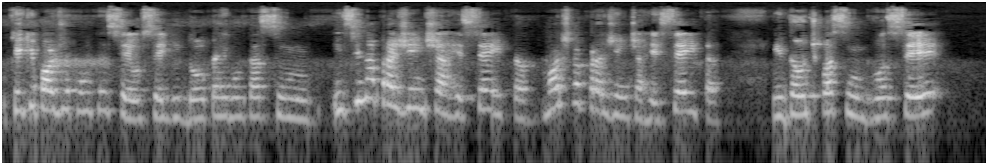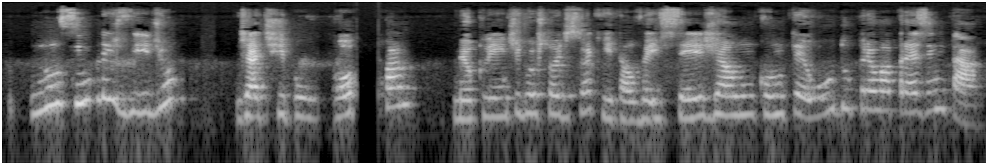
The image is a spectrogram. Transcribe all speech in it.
o que, que pode acontecer? O seguidor pergunta assim: ensina pra gente a receita, mostra pra gente a receita. Então, tipo assim, você, num simples vídeo, já tipo, opa, meu cliente gostou disso aqui, talvez seja um conteúdo para eu apresentar.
